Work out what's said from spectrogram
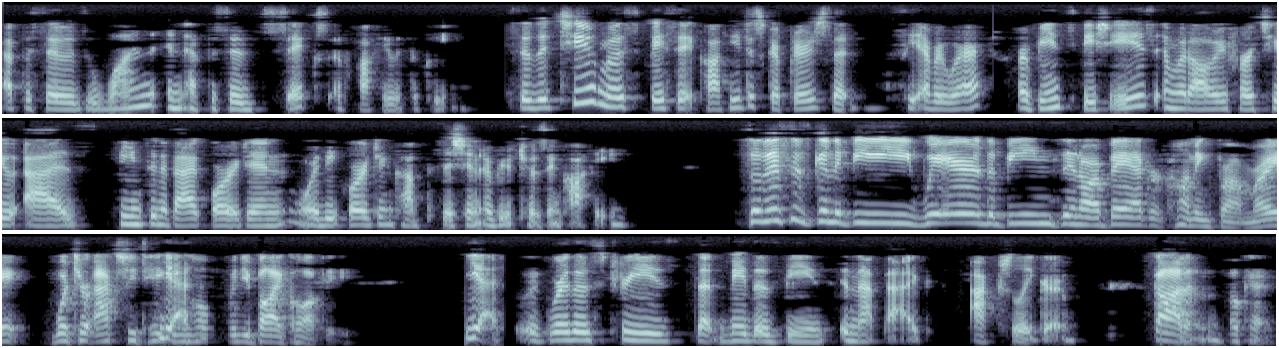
episodes one and episode six of Coffee with the Queen. So the two most basic coffee descriptors that see everywhere are bean species and what I'll refer to as beans in a bag origin or the origin composition of your chosen coffee. So this is going to be where the beans in our bag are coming from, right? What you're actually taking Yes. home when you buy coffee. Yes, like where those trees that made those beans in that bag actually grew. Got it. Um, Okay.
